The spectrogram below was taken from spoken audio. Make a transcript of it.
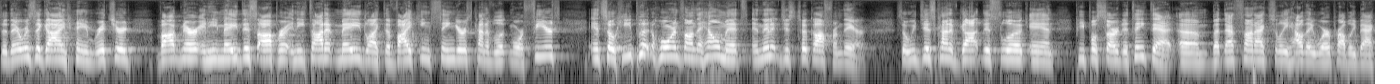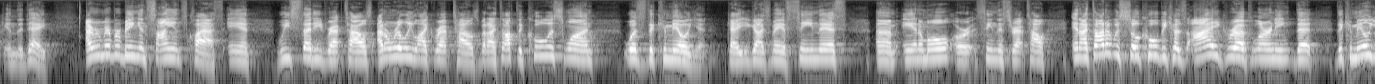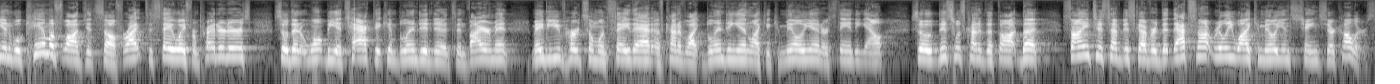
So there was a guy named Richard Wagner, and he made this opera, and he thought it made like the Viking singers kind of look more fierce. And so he put horns on the helmets, and then it just took off from there. So we just kind of got this look, and people started to think that. Um, but that's not actually how they were probably back in the day. I remember being in science class, and we studied reptiles. I don't really like reptiles, but I thought the coolest one was the chameleon. Okay, you guys may have seen this um, animal or seen this reptile. And I thought it was so cool because I grew up learning that the chameleon will camouflage itself, right, to stay away from predators so that it won't be attacked. It can blend into its environment. Maybe you've heard someone say that of kind of like blending in like a chameleon or standing out. So this was kind of the thought. But scientists have discovered that that's not really why chameleons change their colors.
